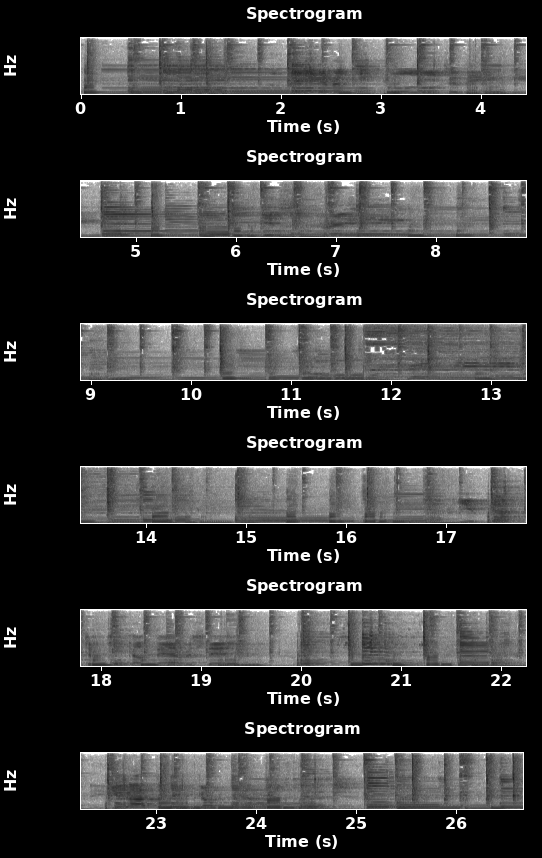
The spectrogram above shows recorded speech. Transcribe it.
Different people to be. It's. So. You've got to pick up every stitch. You got to pick up every stitch.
